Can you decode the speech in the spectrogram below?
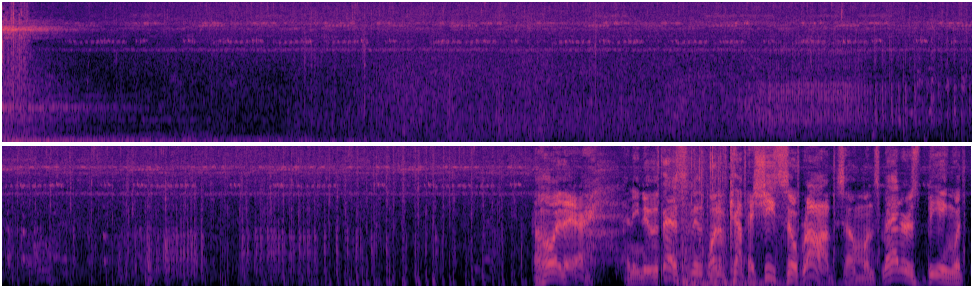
Best news would have kept she's so robbed. Someone's matters being with.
